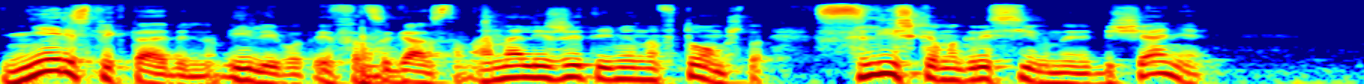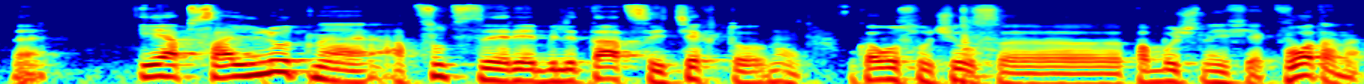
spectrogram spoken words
нереспектабельным или вот инфо-цыганством, она лежит именно в том, что слишком агрессивные обещания да, и абсолютное отсутствие реабилитации тех, кто, ну, у кого случился побочный эффект. Вот она.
